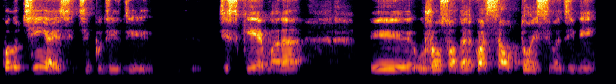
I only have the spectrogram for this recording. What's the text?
quando tinha esse tipo de, de, de esquema, né? E o João Saldanha quase saltou em cima de mim.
